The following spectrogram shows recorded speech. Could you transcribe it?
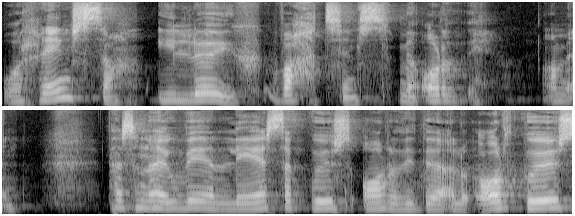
og reynsa í laug vatsins með orði. Amen. Þess vegna hefur við að lesa Guðs orði, orð Guðs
